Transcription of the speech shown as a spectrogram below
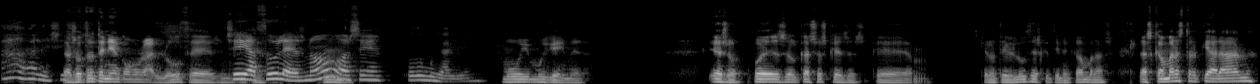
Ah, vale, sí. las sí, otras sí. tenían como unas luces. Sí, azules, ¿no? Mm. O así. Todo muy alien. Muy, muy gamer. Eso, pues el caso es que es es que, que no tiene luces, que tiene cámaras. Las cámaras traquearán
